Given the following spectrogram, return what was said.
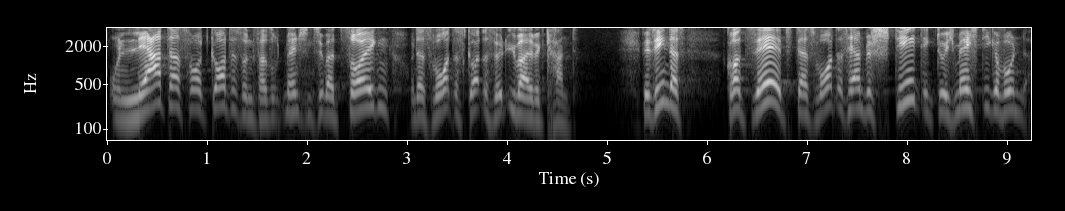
und lehrt das Wort Gottes und versucht Menschen zu überzeugen und das Wort des Gottes wird überall bekannt. Wir sehen, dass Gott selbst das Wort des Herrn bestätigt durch mächtige Wunder.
